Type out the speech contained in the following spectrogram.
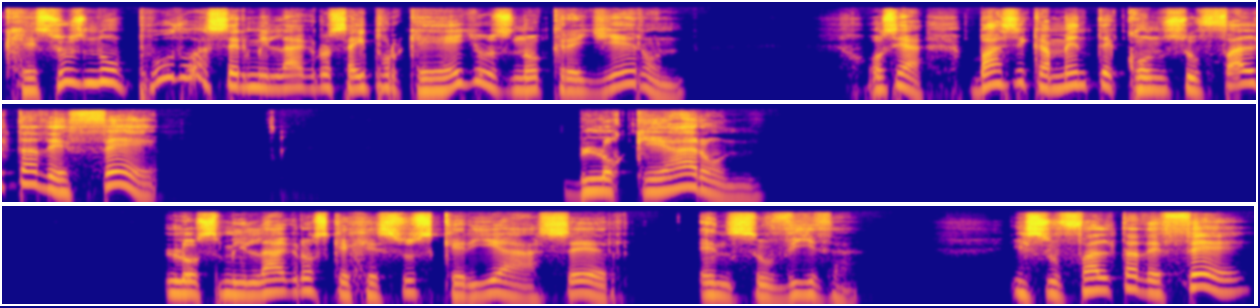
Jesús no pudo hacer milagros ahí porque ellos no creyeron. O sea, básicamente con su falta de fe, bloquearon los milagros que Jesús quería hacer en su vida. Y su falta de fe,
